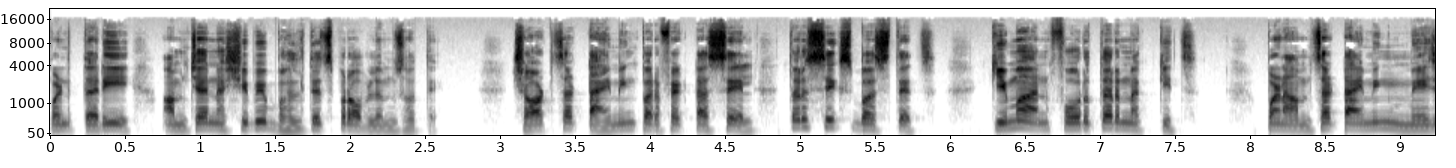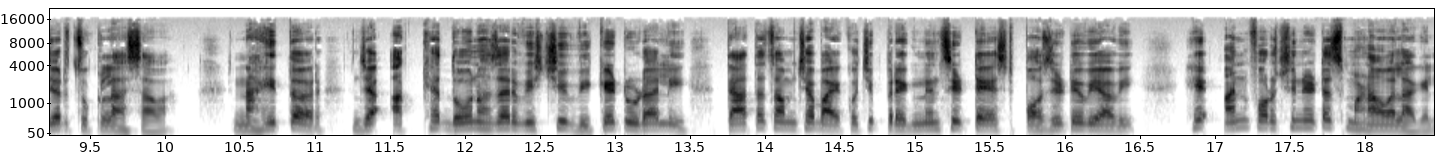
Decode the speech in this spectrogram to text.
पण तरी आमच्या नशिबी भलतेच प्रॉब्लेम्स होते. शॉटचा टायमिंग परफेक्ट असेल तर सिक्स बसतेच. किमान फोर तर नक्कीच. पण आमचा टायमिंग मेजर चुकला असावा. नाहीतर ज्या अख्ख्या दोन हजार वीसची विकेट उडाली त्यातच आमच्या बायकोची प्रेग्नन्सी टेस्ट पॉझिटिव्ह यावी हे अनफॉर्च्युनेटच म्हणावं लागेल.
